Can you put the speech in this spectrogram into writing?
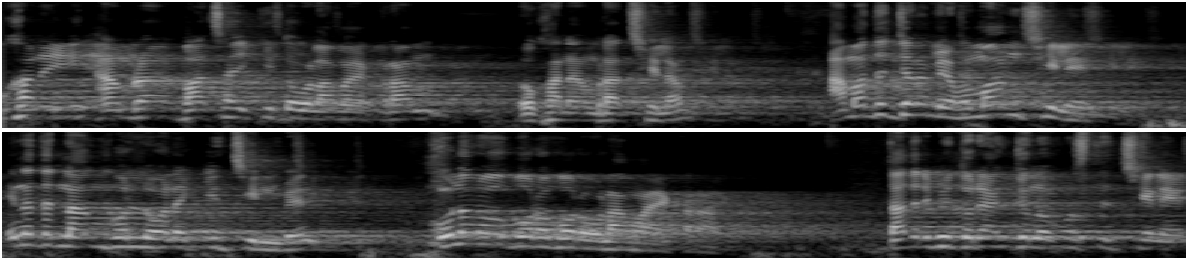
ওখানে আমরা বাছাইকৃত ওলামা একরাম ওখানে আমরা ছিলাম। আমাদের যারা মেহমান ছিলেন, এনাদের নাম বললে অনেকেই চিনবেন। ওনারাও বড় বড় ওলামা একরাম তাদের ভিতরে একজন উপস্থিত ছিলেন।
